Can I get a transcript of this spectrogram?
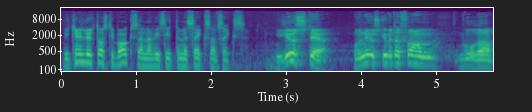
vi kan ju luta oss tillbaka sen när vi sitter med sex av sex. Just det. Och nu ska vi ta fram våra eh,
